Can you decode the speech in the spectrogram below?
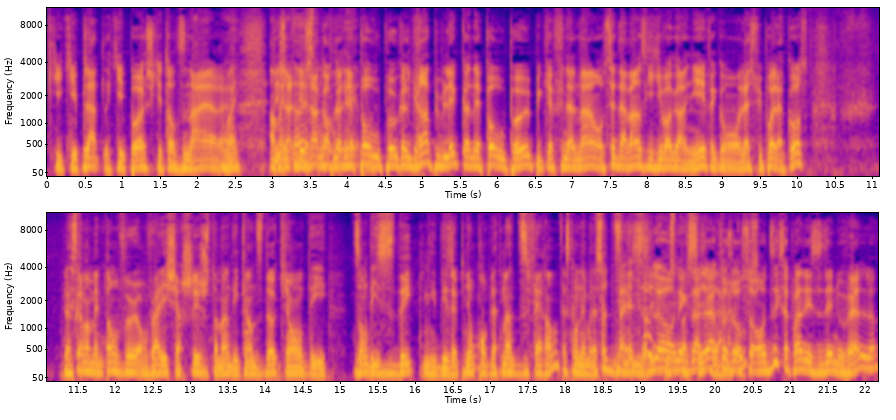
qui, qui est plate, qui est poche, qui est ordinaire. Ouais. En des, gens, des gens qu'on connaît pas ou peu, que le grand public connaît pas ou peu, puis que finalement on sait d'avance qui, qui va gagner, fait qu'on la suit pas la course. Est-ce qu'en même temps, on veut, on veut aller chercher justement des candidats qui ont des disons des idées, des opinions complètement différentes? Est-ce qu'on aimerait ça dynamiser ben ça, là, on exagère toujours ça. On dit que ça prend des idées nouvelles. Là.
